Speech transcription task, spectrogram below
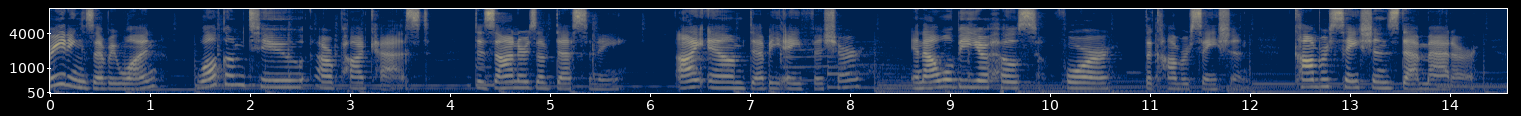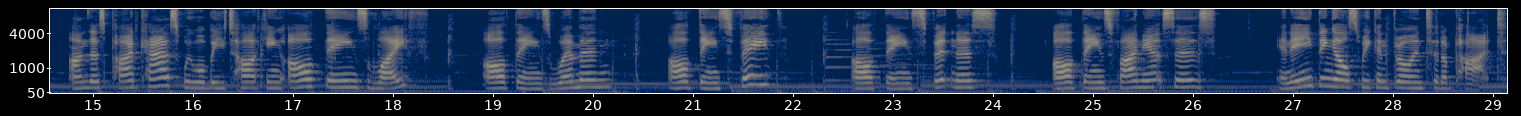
Greetings, everyone. Welcome to our podcast, Designers of Destiny. I am Debbie A. Fisher, and I will be your host for the conversation. Conversations that matter. On this podcast, we will be talking all things life, all things women, all things faith, all things fitness, all things finances, and anything else we can throw into the pot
